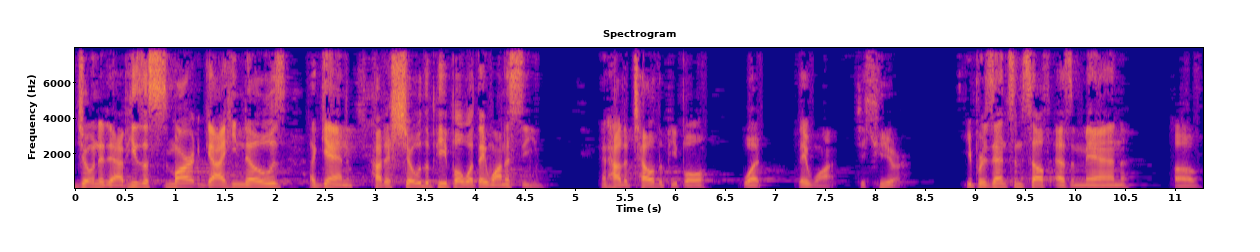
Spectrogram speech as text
Jonadab. He's a smart guy. He knows, again, how to show the people what they want to see and how to tell the people what they want to hear. He presents himself as a man of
